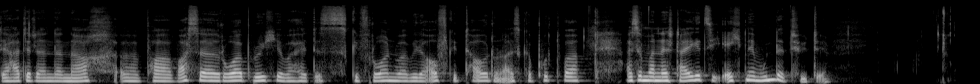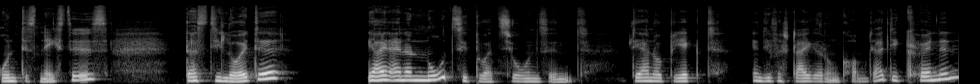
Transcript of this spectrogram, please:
der hatte dann danach ein äh, paar Wasserrohrbrüche, weil halt das gefroren war, wieder aufgetaut und alles kaputt war. Also man ersteigert sich echt eine Wundertüte. Und das nächste ist, dass die Leute ja in einer Notsituation sind, deren Objekt in die Versteigerung kommt. Ja, die können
